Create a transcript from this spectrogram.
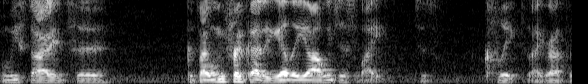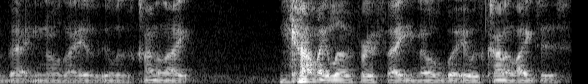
when we started to, cause like when we first got together, y'all, we just like just clicked like right off the bat. You know, like it, it was kind of like kind of like love at first sight, you know, but it was kind of like just.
